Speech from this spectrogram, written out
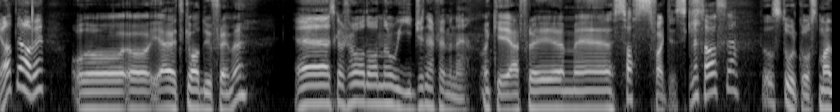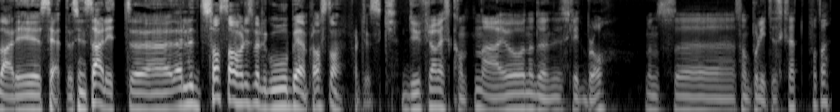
Ja, det har vi. Og, og jeg vet ikke hva du fløy med. Eh, skal vi se, det var Norwegian jeg fløy med ned. Ok, jeg fløy med SAS, faktisk. Med SAS, ja. Storkoste meg der i setet. Synes det er litt eh, Eller SAS har faktisk veldig god benplass, da, faktisk. Du fra vestkanten er jo nødvendigvis litt blå, mens, eh, sånn politisk sett, på en måte.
